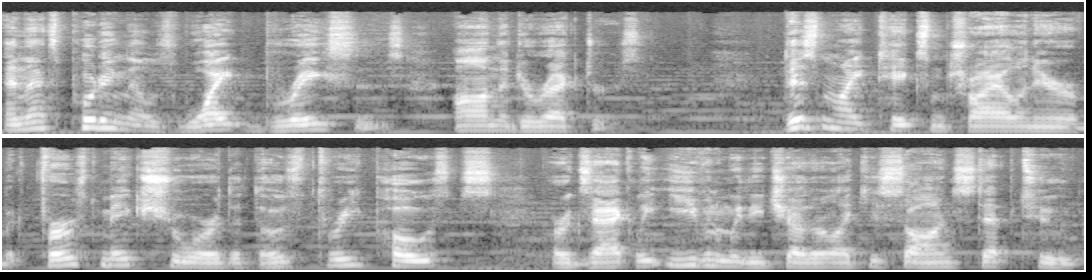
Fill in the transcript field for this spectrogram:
and that's putting those white braces on the directors. This might take some trial and error, but first make sure that those three posts exactly even with each other like you saw in step two,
